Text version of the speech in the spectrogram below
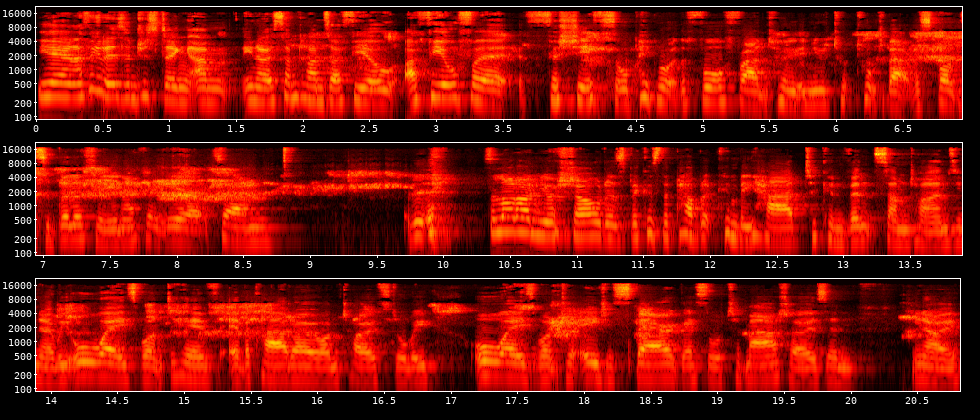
Yeah, and I think it is interesting. Um, you know, sometimes I feel I feel for for chefs or people at the forefront who, and you t- talked about responsibility, and I think yeah, it's um, it's a lot on your shoulders because the public can be hard to convince sometimes. You know, we always want to have avocado on toast, or we always want to eat asparagus or tomatoes, and you know,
